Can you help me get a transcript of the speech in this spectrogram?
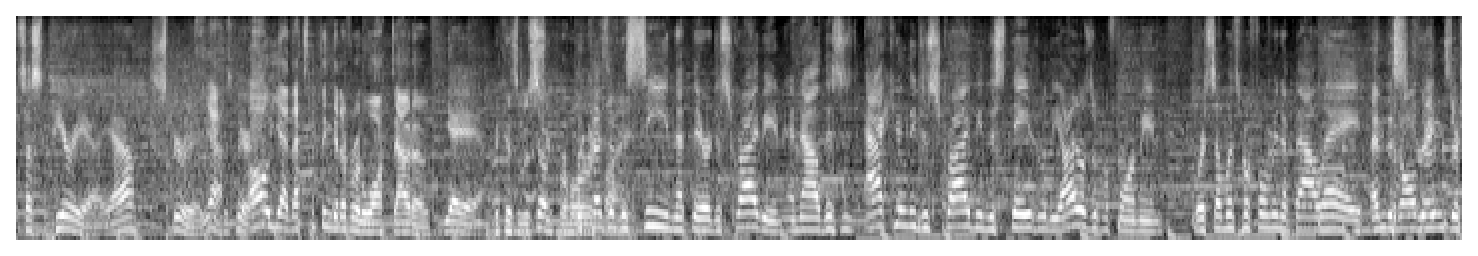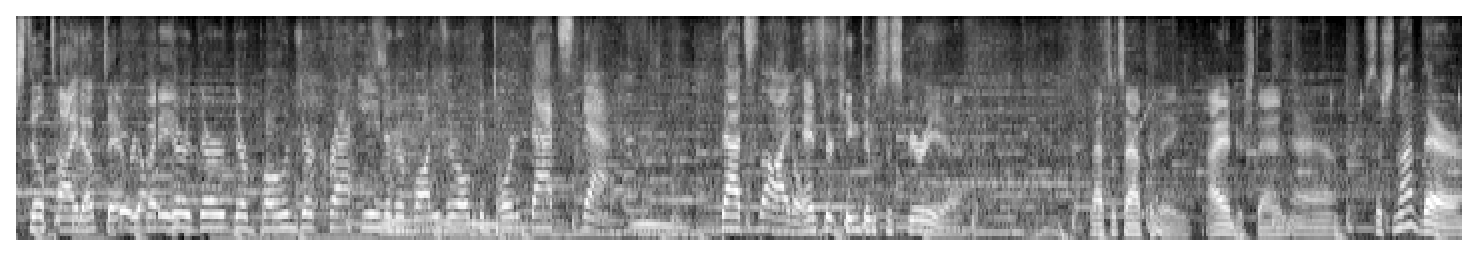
Suspiria, yeah, Suspiria, yeah. Suspiria. Oh, yeah, that's the thing that everyone walked out of yeah, yeah, yeah. because it was So, super horrifying. because of the scene that they were describing, and now this is accurately describing the stage where the idols are performing, where someone's performing a ballet, and the all their- strings are still tied up to everybody. Their, their their bones are cracking and their bodies are all contorted. That's that. That's the idol. Enter Kingdom Suspiria. That's what's happening. I understand. Yeah. So she's not there.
